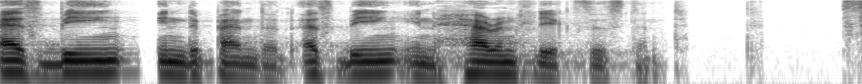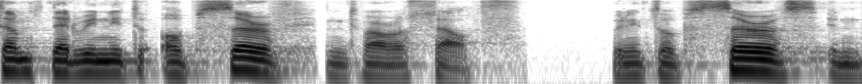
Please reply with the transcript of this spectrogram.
as being independent, as being inherently existent? Something that we need to observe into ourselves. We need to observe, in,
